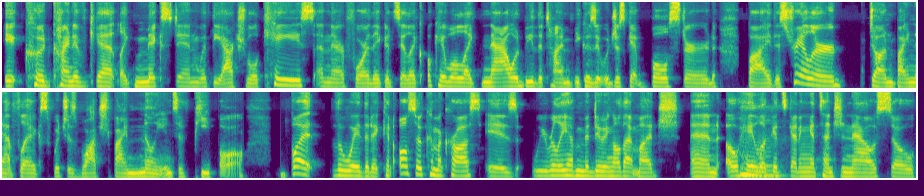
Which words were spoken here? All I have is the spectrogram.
it could kind of get like mixed in with the actual case. And therefore they could say, like, okay, well, like now would be the time because it would just get bolstered by this trailer done by Netflix, which is watched by millions of people. But the way that it could also come across is we really haven't been doing all that much. And oh, hey, look, Mhm. it's getting attention now. So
